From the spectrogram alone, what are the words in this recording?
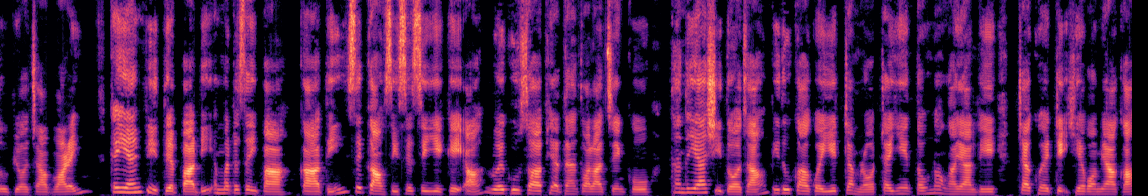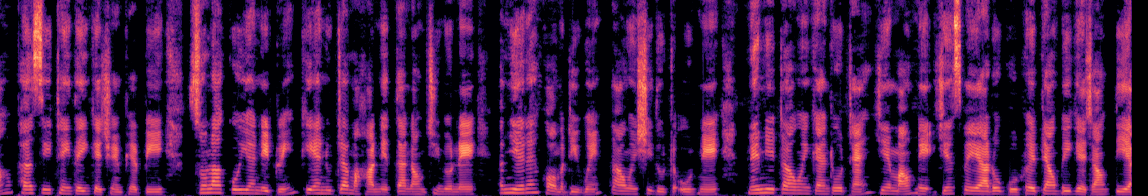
သို့ပြောကြားပါတယ်ကယန်းပြည်သက်ပါတီအမတ်တစိတ်ပါကာသည်စစ်ကောင်စီစစ်စီရေးကိအားလွယ်ကူစွာဖျက်ဆီးသွားလာခြင်းကိုတန်တရားရှိသောကြောင့်ပြည်သူ့ကာကွယ်ရေးတပ်မတော်တရင်3504တက်ခွဲတစ်ရဲဘော်များကဖမ်းဆီးထိန်းသိမ်းခဲ့ခြင်းဖြစ်ပြီးဇွန်လ9ရက်နေ့တွင် KNU တပ်မဟာနှင့်တန်တောင်ကြီးမျိုးနဲ့အမြဲတမ်းကော်မတီဝင်တာဝန်ရှိသူတဦးနှင့်နယ်မြေတာဝန်ခံတို့ထံရင်မောင်းနှင့်ရင်းစပယ်ယာတို့ကိုလွှဲပြောင်းပေးခဲ့ကြောင်းသိရ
